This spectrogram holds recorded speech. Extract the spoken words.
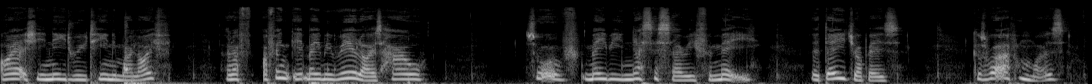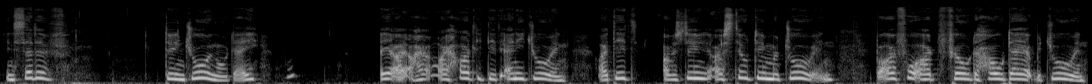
I actually need routine in my life, and I, I think it made me realise how sort of maybe necessary for me the day job is. Because what happened was instead of doing drawing all day. I, I, I hardly did any drawing. I did. I was doing. I was still doing my drawing, but I thought I'd fill the whole day up with drawing,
